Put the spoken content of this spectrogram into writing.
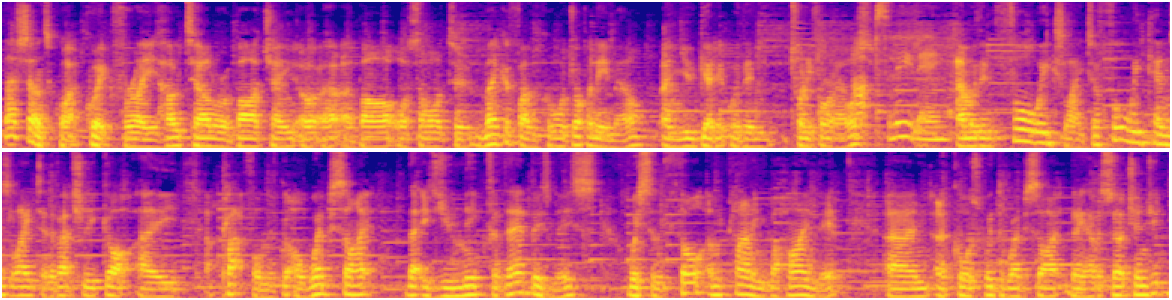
That sounds quite quick for a hotel or a bar chain or a, a bar or someone to make a phone call, drop an email, and you get it within 24 hours. Absolutely. And within four weeks later, four weekends later, they've actually got a, a platform, they've got a website that is unique for their business with some thought and planning behind it. And, and of course, with the website, they have a search engine.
